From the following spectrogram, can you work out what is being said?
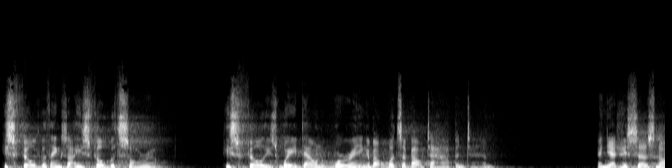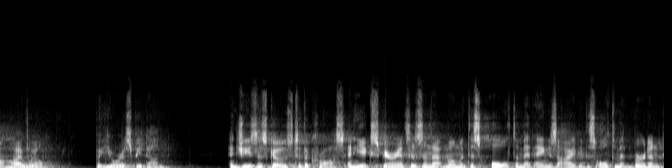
He's filled with anxiety, he's filled with sorrow. He's filled, he's weighed down, worrying about what's about to happen to him. And yet he says, Not my will, but yours be done. And Jesus goes to the cross and he experiences in that moment this ultimate anxiety, this ultimate burden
